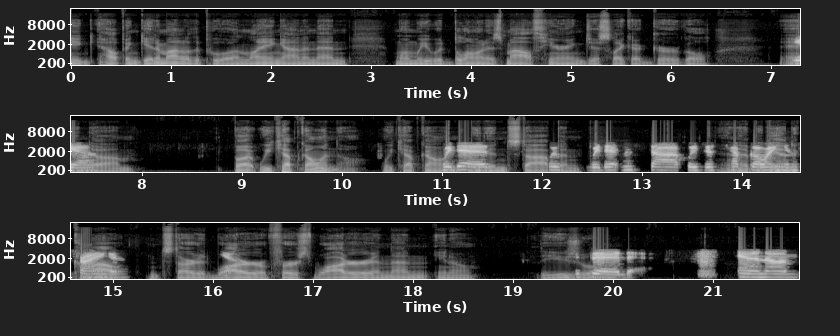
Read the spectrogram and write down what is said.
you helping get him out of the pool and laying on, and then when we would blow in his mouth, hearing just like a gurgle. And, Yeah. Um, but we kept going though. We kept going. We did. We didn't stop, we, and we didn't stop. We just kept going and trying, and It started Yeah. water first water and then you know the usual. it did. And um,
